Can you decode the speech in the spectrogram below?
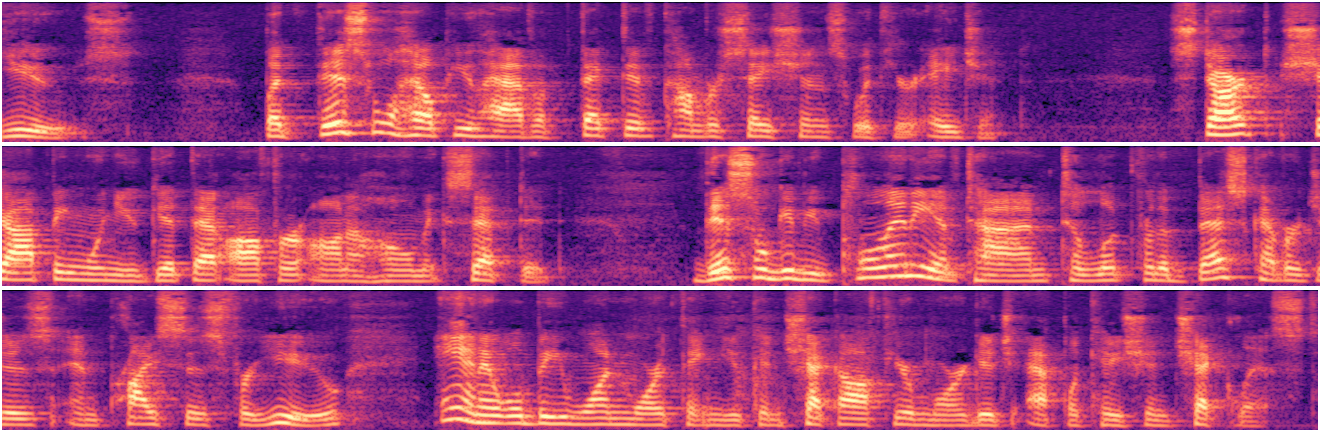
use, but this will help you have effective conversations with your agent. Start shopping when you get that offer on a home accepted. This will give you plenty of time to look for the best coverages and prices for you, and it will be one more thing you can check off your mortgage application checklist.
